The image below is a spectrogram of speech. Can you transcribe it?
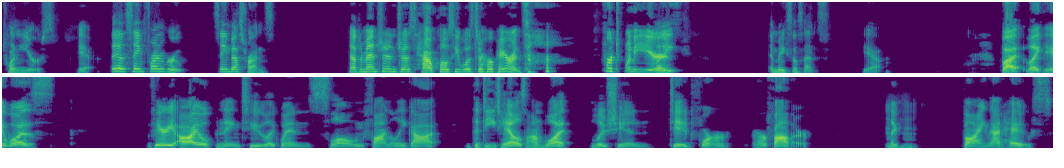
20 years. Yeah. They had the same friend group, same best friends. Not to mention just how close he was to her parents for 20 years. Like it makes no sense. Yeah. But like it was very eye-opening to like when Sloane finally got the details on what Lucian did for her, her father Like, Mhm. buying that house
